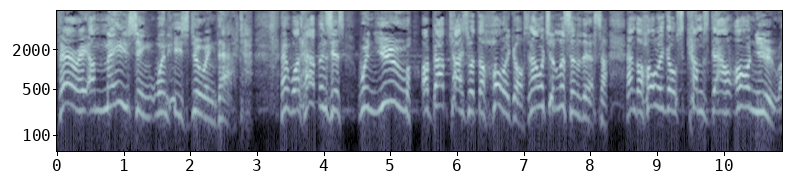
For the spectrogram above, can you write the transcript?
very amazing when He's doing that. And what happens is when you are baptized with the Holy Ghost, and I want you to listen to this, and the Holy Ghost comes down on you,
